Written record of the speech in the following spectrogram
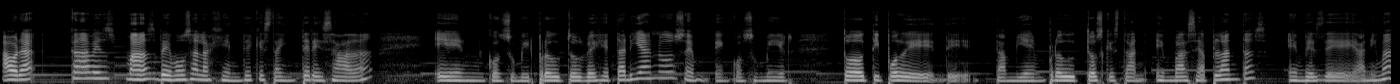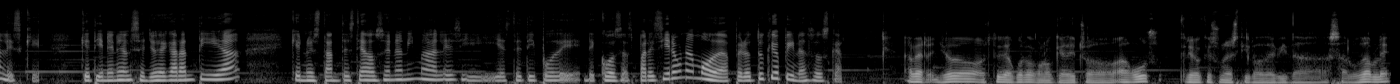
ahora cada vez más vemos a la gente que está interesada en consumir productos vegetarianos, en, consumir todo tipo de, también productos que están en base a plantas en vez de animales, que, que tienen el sello de garantía, que no están testeados en animales y, este tipo de, de cosas. Pareciera una moda, pero ¿tú qué opinas, Oscar? A ver, yo estoy de acuerdo con lo que ha dicho Agus, creo que es un estilo de vida saludable,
